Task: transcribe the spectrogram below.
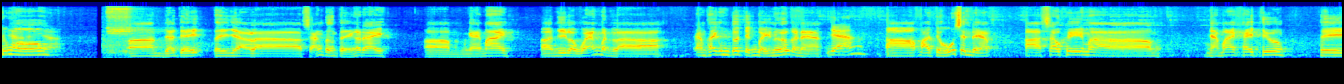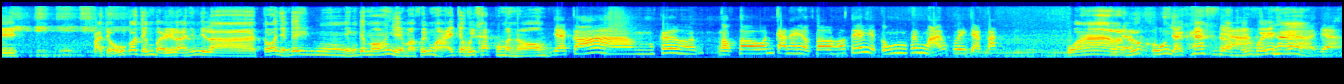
đúng Dạ, không? dạ. à, dạ chị thì giờ là sẵn thuận tiện ở đây. À, ngày mai à, như là quán mình là em thấy cũng có chuẩn bị nước rồi nè. Dạ. À, bà chủ xinh đẹp à, sau khi mà nhà mai khai trương thì bà chủ có chuẩn bị là giống như là có những cái những cái món gì mà khuyến mãi cho quý khách của mình không? Dạ có à, cái một tô bánh canh hay một tô hủ tiếu thì cũng khuyến mãi một ly trà tắc wow là Dạ. nước uống giải khát miễn phí ha. Dạ dạ.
